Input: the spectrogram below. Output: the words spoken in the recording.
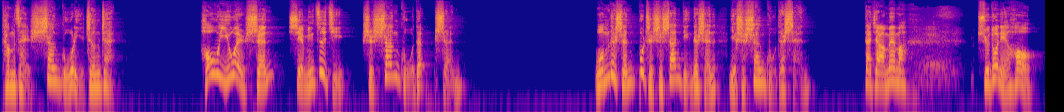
他们在山谷里征战。毫无疑问，神显明自己是山谷的神。我们的神不只是山顶的神，也是山谷的神。大家明白吗？许多年后，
